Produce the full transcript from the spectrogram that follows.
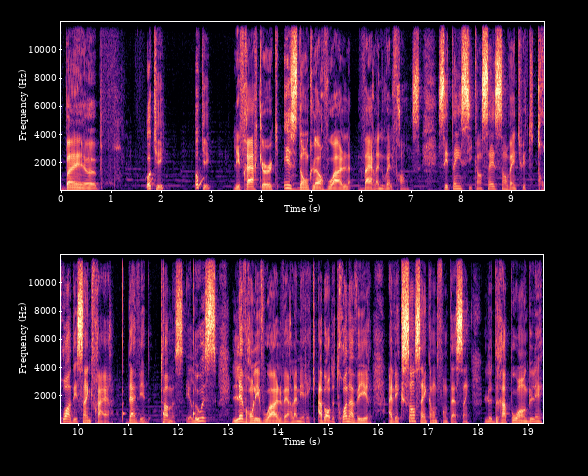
Ben, euh, OK, OK. Les frères Kirk hissent donc leur voile vers la Nouvelle-France. C'est ainsi qu'en 1628, trois des cinq frères, David, Thomas et Louis, lèveront les voiles vers l'Amérique à bord de trois navires avec 150 fantassins, le drapeau anglais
